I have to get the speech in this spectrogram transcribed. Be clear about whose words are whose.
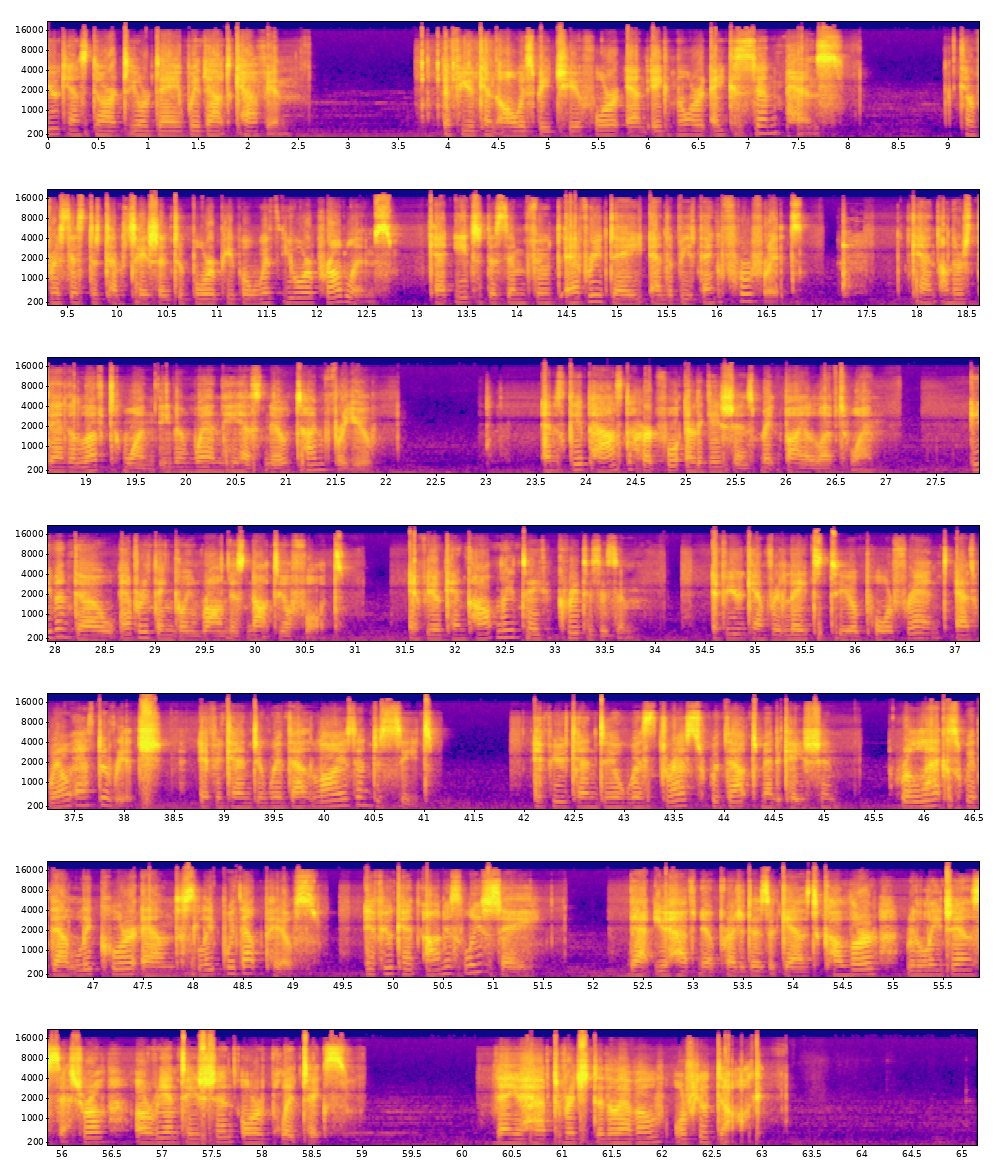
Speaker 1: you can start your day without caffeine. If you can always be cheerful and ignore aches and pains. Can resist the temptation to bore people with your problems. Can eat the same food every day and be thankful for it. Can understand a loved one even when he has no time for you. And skip past the hurtful allegations made by a loved one. Even though everything going wrong is not your fault. If you can calmly take criticism. If you can relate to your poor friend as well as the rich. If you can do without lies and deceit. If you can deal with stress without medication. Relax without liquor and sleep without pills. If you can honestly say that you have no prejudice against color, religion, sexual orientation, or politics, then you have to reach the level of your dog.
